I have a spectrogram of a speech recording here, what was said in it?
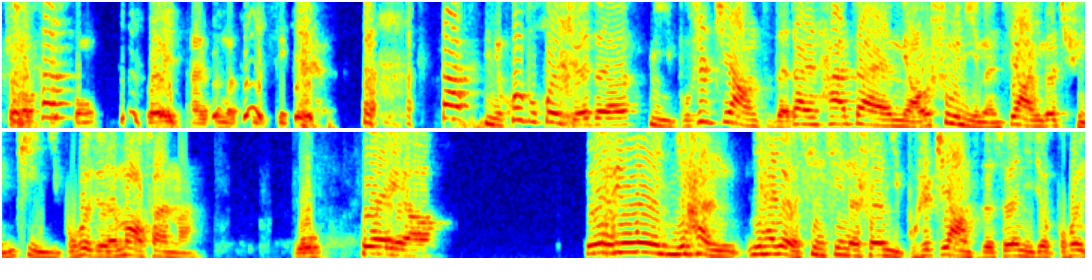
这么普通，所以才这么自信。那你会不会觉得你不是这样子的？但是他在描述你们这样一个群体，你不会觉得冒犯吗？不会呀，因为因为你很你很有信心的说你不是这样子的，所以你就不会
